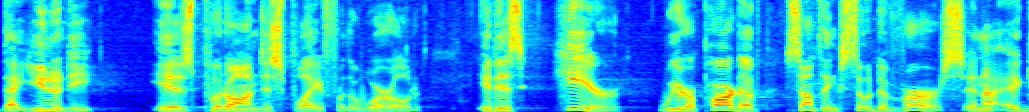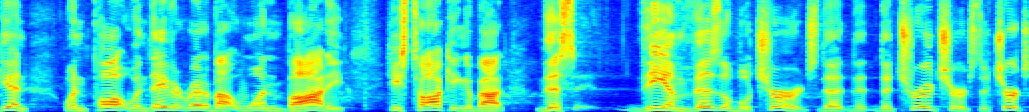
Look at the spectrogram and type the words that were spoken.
that unity is put on display for the world. It is here we are a part of something so diverse. And again, when Paul, when David read about one body, he's talking about this the invisible church, the, the, the, true church, the church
